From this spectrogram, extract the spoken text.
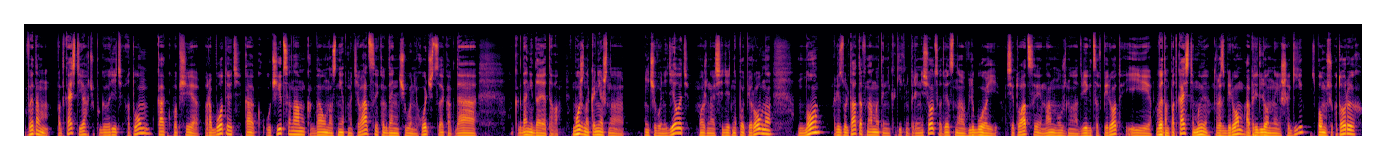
В этом подкасте я хочу поговорить о том, как вообще работать, как учиться нам, когда у нас нет мотивации, когда ничего не хочется, когда, когда не до этого. Можно, конечно, ничего не делать, можно сидеть на попе ровно, но результатов нам это никаких не принесет. Соответственно, в любой ситуации нам нужно двигаться вперед. И в этом подкасте мы разберем определенные шаги, с помощью которых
